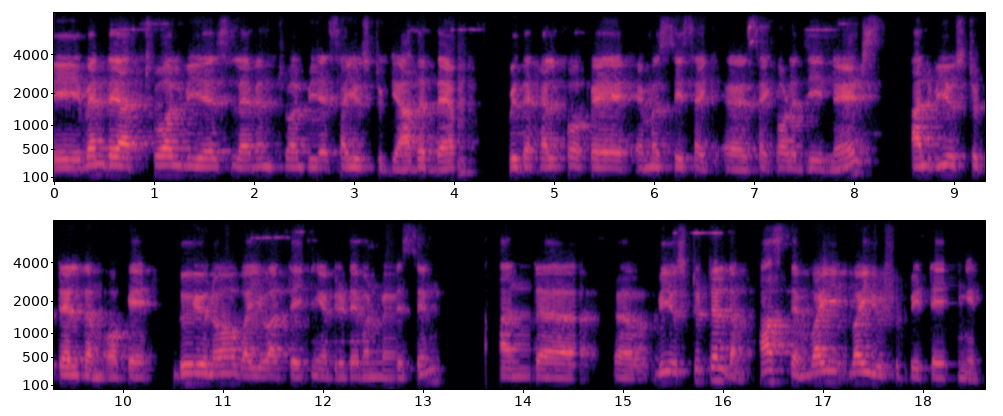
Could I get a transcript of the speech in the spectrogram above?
eh, when they are 12 years, 11, 12 years, I used to gather them with the help of a MSc psych, uh, psychology nurse. And we used to tell them, okay, do you know why you are taking everyday one medicine? And uh, uh, we used to tell them, ask them why, why you should be taking it.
